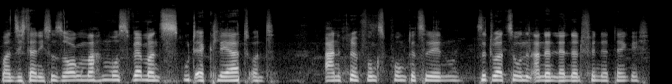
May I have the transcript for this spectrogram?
man sich da nicht so Sorgen machen muss, wenn man es gut erklärt und Anknüpfungspunkte zu den Situationen in anderen Ländern findet, denke ich.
